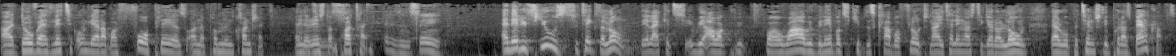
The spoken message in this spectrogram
uh, Dover Athletic only had about four players on a permanent contract, and the rest on part time. That is insane. And they refused to take the loan. They like it's we our for a while we've been able to keep this club afloat. Now you're telling us to get a loan that will potentially put us bankrupt.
